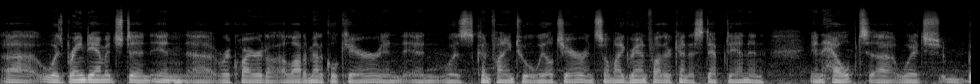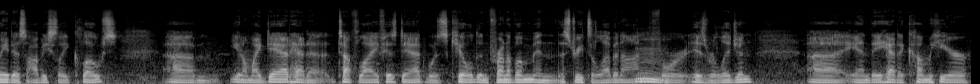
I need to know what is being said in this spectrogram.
uh, was brain damaged and, and uh, required a, a lot of medical care and, and was confined to a wheelchair. And so my grandfather kind of stepped in and, and helped, uh, which made us obviously close. Um, you know, my dad had a tough life. His dad was killed in front of him in the streets of Lebanon for his religion. Uh, and they had to come here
